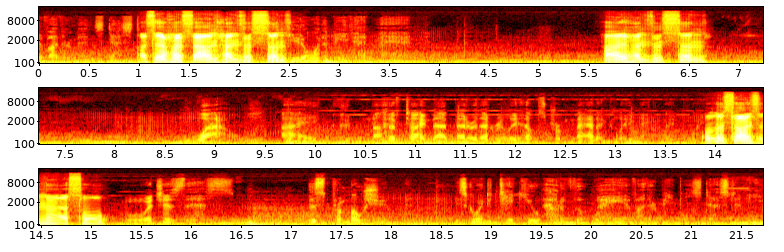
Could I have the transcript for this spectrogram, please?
way of other men's destiny. I think I found Henderson. You don't want to be that man. Hi, Henderson. Wow. I could not have timed that better. That really helps dramatically make my point. Well, this guy's an asshole. Which is this? This promotion is going to take you out of the way of other people's destiny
